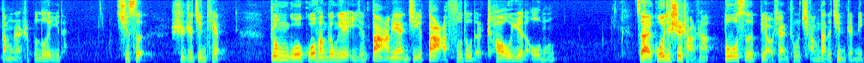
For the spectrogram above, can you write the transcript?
当然是不乐意的。其次，时至今天，中国国防工业已经大面积、大幅度地超越了欧盟，在国际市场上多次表现出强大的竞争力。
